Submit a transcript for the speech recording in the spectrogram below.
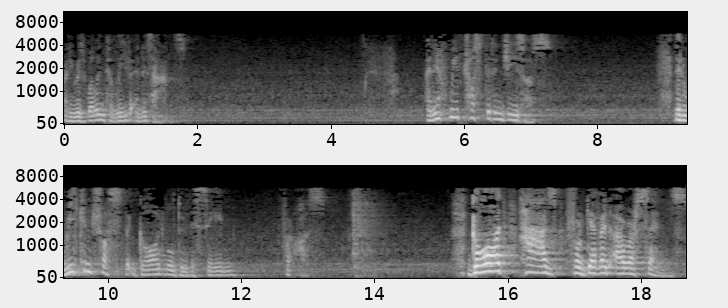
and he was willing to leave it in his hands. And if we've trusted in Jesus, then we can trust that God will do the same for us. God has forgiven our sins.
